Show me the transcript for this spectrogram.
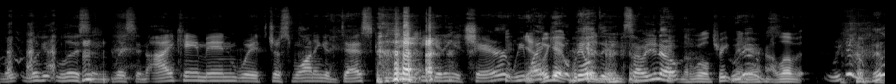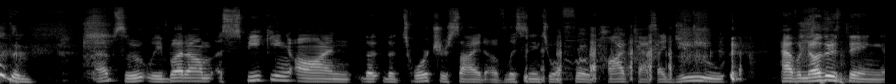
Look, look at listen, listen. I came in with just wanting a desk, maybe getting a chair. We Yeah, might we get, get- a we're getting- building, so you know Getting the world treatment who here. I knows? love it. we get a building. Absolutely, but um, speaking on the the torture side of listening to a full podcast, I do have another thing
